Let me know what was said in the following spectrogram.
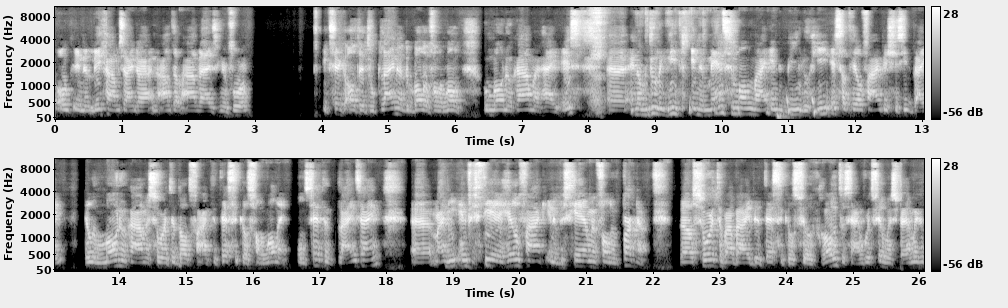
Ook in het lichaam zijn daar een aantal aanwijzingen voor. Ik zeg altijd, hoe kleiner de ballen van de man, hoe monogamer hij is. Uh, en dan bedoel ik niet in de mensenman, maar in de biologie is dat heel vaak. Dus je ziet bij hele monogame soorten dat vaak de testicles van mannen ontzettend klein zijn. Uh, maar die investeren heel vaak in het beschermen van hun partner. Terwijl soorten waarbij de testicles veel groter zijn, wordt veel meer sperma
